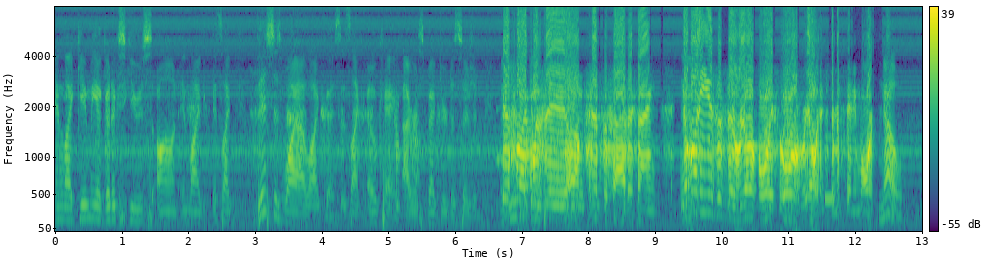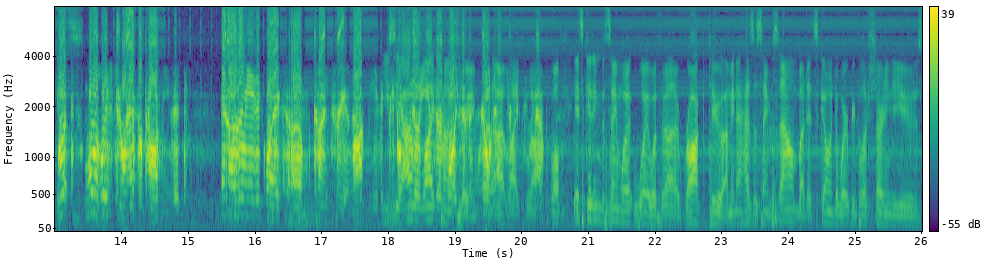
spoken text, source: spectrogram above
and like give me a good excuse on and like it's like this is why I like this. It's like okay, I respect your decision. Just like with the um, synthesizer thing, nobody uses their real voice or real instruments anymore. no, But, well, at least in rap or pop music. And other music like um, country and rock music, you see, I don't like use their voices country, but I like rock. Well, it's getting the same way, way with uh, rock too. I mean, it has the same sound, but it's going to where people are starting to use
